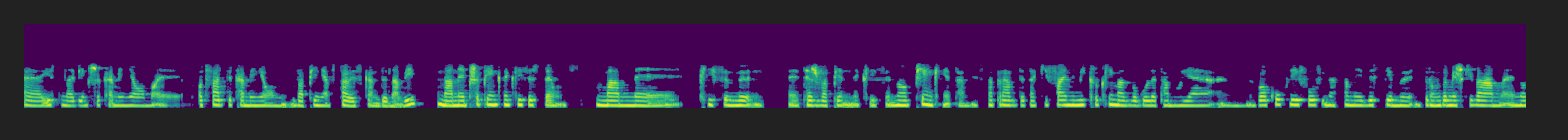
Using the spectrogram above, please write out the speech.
E, jest to największy kamieniołom, e, otwarty kamieniołom wapienia w całej Skandynawii. Mamy przepiękne klify Stones, mamy klify Myn, E, też wapienne klify. No pięknie tam jest, naprawdę taki fajny mikroklimat w ogóle panuje wokół klifów i na samej wyspie którą zamieszkiwałam e, no,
